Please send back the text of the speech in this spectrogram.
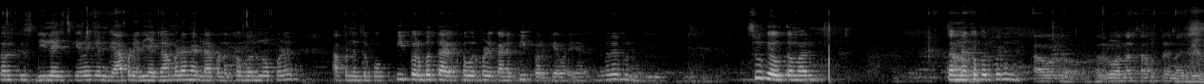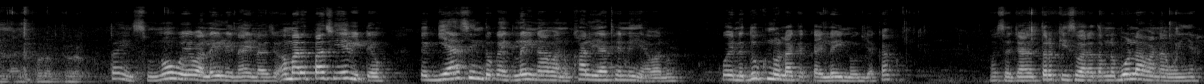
Turkish delights કહેવાય કેમ કે આપણે રહ્યા ગામડાના એટલે આપણને ખબર ન પડે. આપણને તો કોઈ પીપર બતાવે ખબર પડે કે આને પીપર કહેવાય બરાબર? શું કેવું તમારું? તમને ખબર પડે ને? હલવો નથી આવતો એના જેવું થોડોક થોડોક. તઈ શું નો એવા લઈ લઈને આવેલા છે. અમારે પાછી એવી ટેવ કે ગયા છે ને તો કંઈક લઈને આવવાનું ખાલી હાથે નહીં આવવાનું. કોઈને દુઃખ ન લાગે કાંઈ લઈ ન ગયા કાં? હશે જાણે તરકીસવાળા તમને બોલાવાના હોય અહીંયા.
